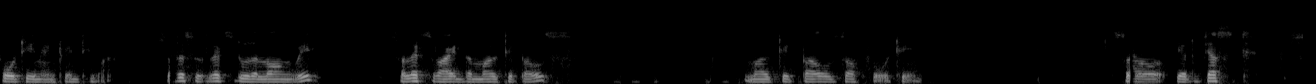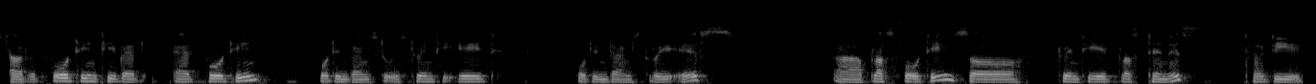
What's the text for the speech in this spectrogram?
14 and 21. So this is, let's do the long way. So let's write the multiples, multiples of 14. So you have to just start with 14, keep at, add 14. 14 times 2 is 28. 14 times 3 is uh, plus 14. So 28 plus 10 is 38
